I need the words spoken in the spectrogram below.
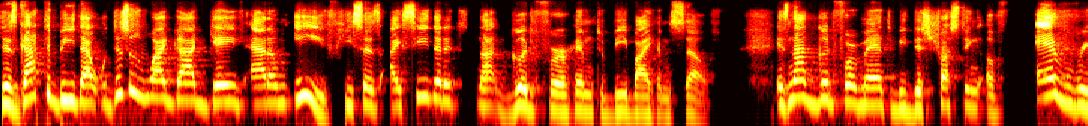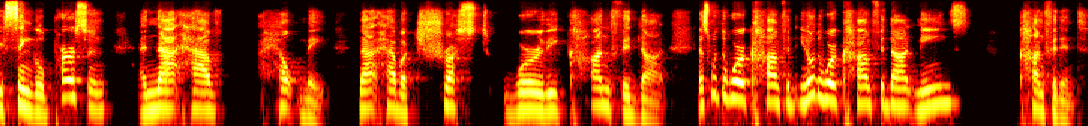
There's got to be that. This is why God gave Adam Eve. He says, I see that it's not good for him to be by himself. It's not good for a man to be distrusting of every single person and not have a helpmate, not have a trustworthy confidant. That's what the word confident, you know what the word confidant means? Confident.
